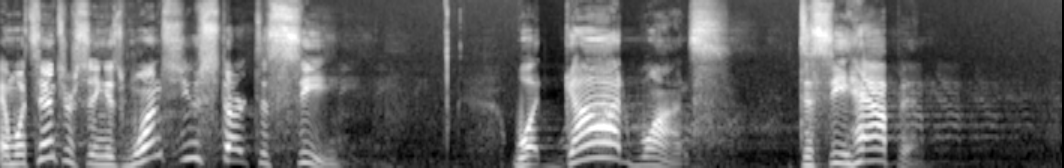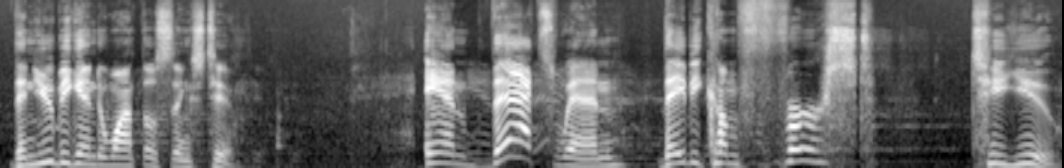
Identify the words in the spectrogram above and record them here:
And what's interesting is once you start to see what God wants to see happen, then you begin to want those things too. And that's when they become first to you.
